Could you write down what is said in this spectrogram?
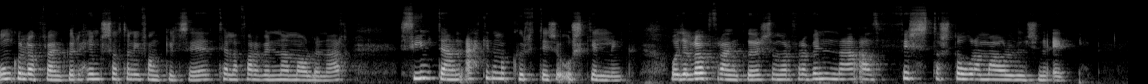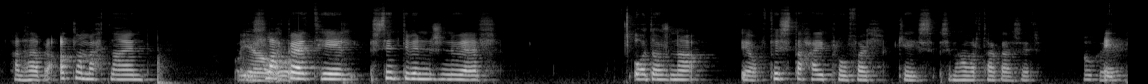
ungur lögfræðingur, heimsótt hann í fangilsið til að fara að vinna málunar, síndi hann ekki nema kurtis og skilning og þetta lögfræðingur sem var að fara að vinna að fyrsta stóra málinu sínu einn. Hann hefði bara alla metnaðinn, hlakkaði til, syndi vinnu sinni vel og þetta var svona, já, fyrsta high profile case sem hann var að taka að sér Ok. einn.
